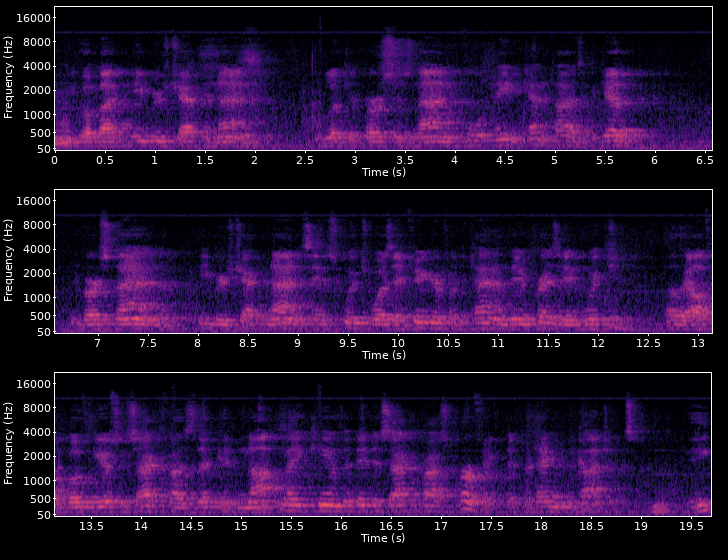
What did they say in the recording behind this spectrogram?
You go back to Hebrews chapter 9 and look at verses 9 and 14, it kind of ties it together. In verse 9 of Hebrews chapter 9, it says, Which was a figure for the time then present in which uh, they offered both gifts and sacrifices that could not make him that did the sacrifice perfect, that pertained to the conscience. He,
